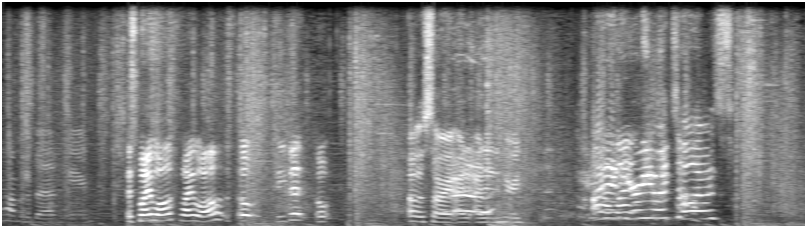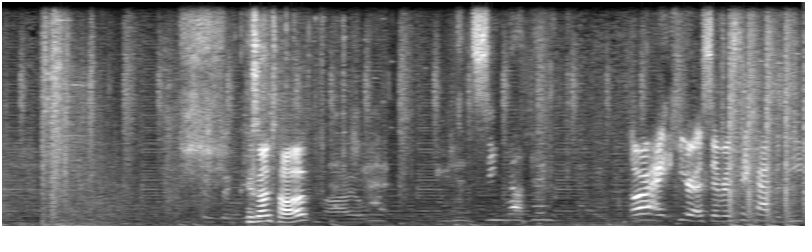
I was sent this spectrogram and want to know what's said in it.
I'm having a bad game. It's my wall. It's my wall. Oh, leave it. Oh, Oh, sorry. I, I didn't hear you. I didn't hear you until I was. he's on top. You didn't see nothing. All right, here, Severus, take half of each.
